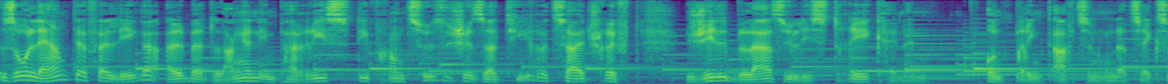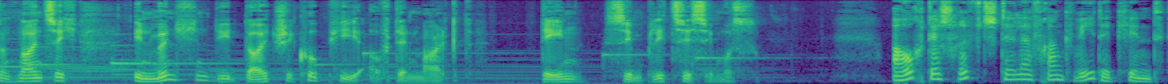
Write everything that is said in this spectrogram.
So lernt der Verleger Albert Langen in Paris die französische Satirezeitschrift Gilles Blas Illustré kennen und bringt 1896 in München die deutsche Kopie auf den Markt, den Simplicissimus. Auch der Schriftsteller Frank Wedekind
